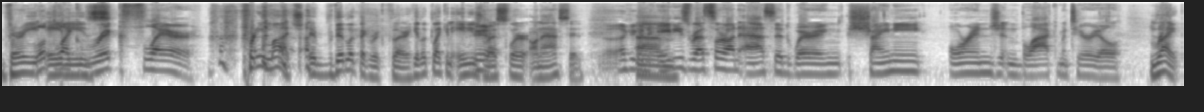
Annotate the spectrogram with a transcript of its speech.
very Looked 80s like Ric Flair. pretty much it did look like Ric Flair he looked like an 80s Yeah. wrestler on acid Like an Um, 80s wrestler on acid wearing shiny orange and black material. right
